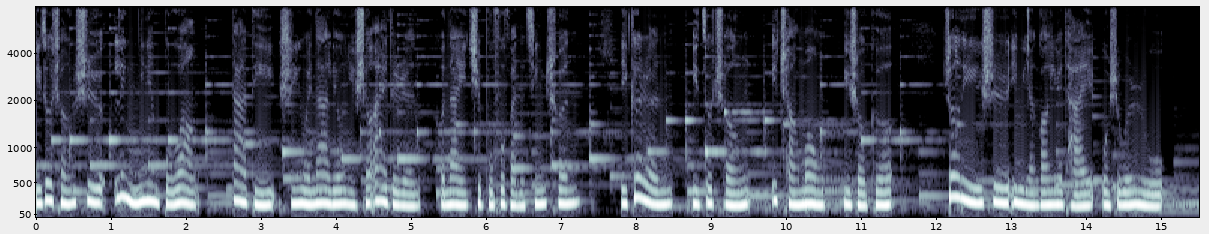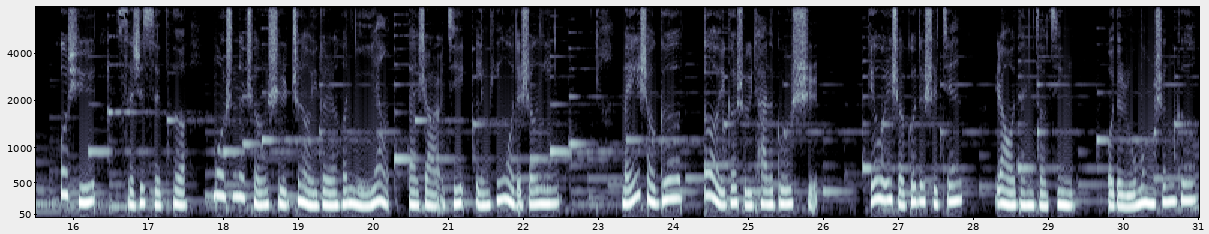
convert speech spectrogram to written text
一座城市令你念念不忘，大抵是因为那里有你深爱的人和那一去不复返的青春。一个人，一座城，一场梦，一首歌。这里是一米阳光音乐台，我是温如。或许此时此刻，陌生的城市正有一个人和你一样，戴着耳机聆听我的声音。每一首歌都有一个属于他的故事。给我一首歌的时间，让我带你走进。我的如梦笙歌。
